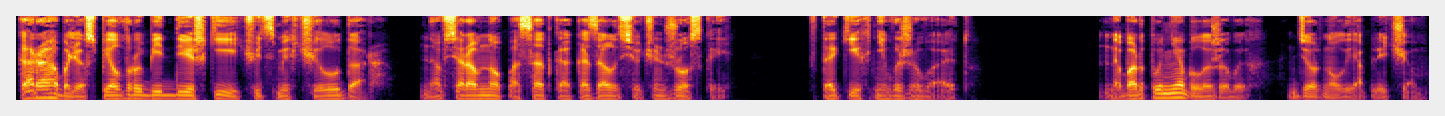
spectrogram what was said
Корабль успел врубить движки и чуть смягчил удар, но все равно посадка оказалась очень жесткой. В таких не выживают. На борту не было живых, дернул я плечом.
